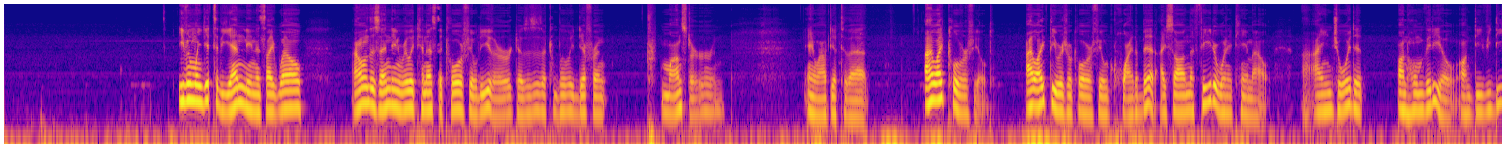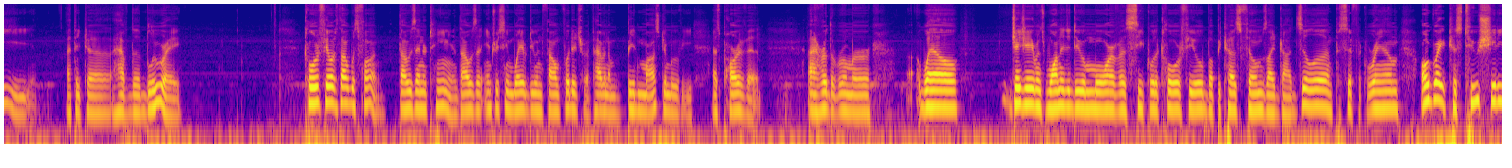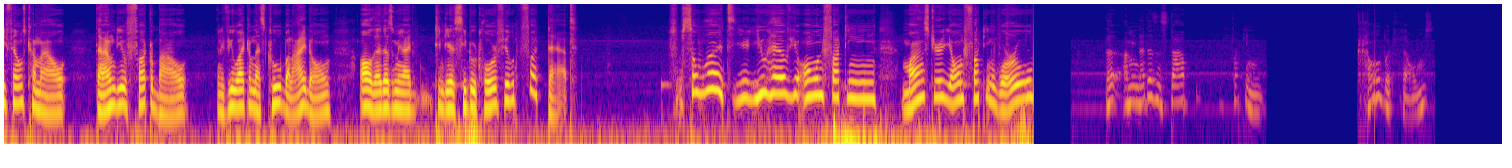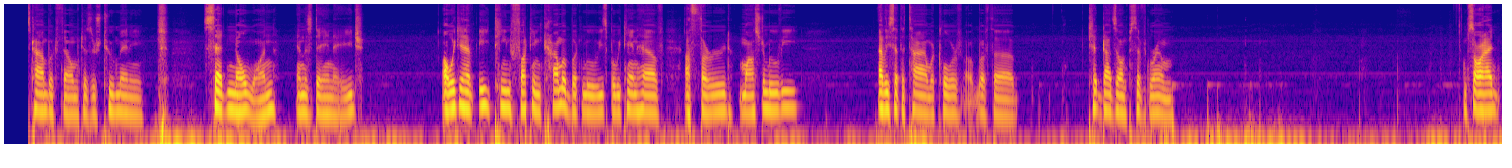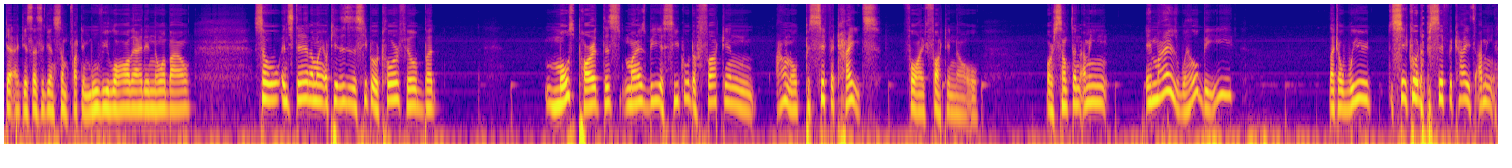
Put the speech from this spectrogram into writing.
Even when you get to the ending, it's like, well, I don't know if this ending really connects to Cloverfield either, because this is a completely different monster. And anyway, I'll get to that. I like Cloverfield. I like the original Cloverfield quite a bit. I saw in the theater when it came out. I enjoyed it on home video, on DVD. I think uh, have the Blu-ray. Cloverfield I thought was fun. That was entertaining. That was an interesting way of doing found footage of having a big monster movie as part of it. I heard the rumor, uh, well, J.J. Abrams wanted to do more of a sequel to Cloverfield, but because films like Godzilla and Pacific Rim, oh great, because two shitty films come out that I don't give a fuck about, and if you like them, that's cool, but I don't. Oh, that doesn't mean I can get a to Cloverfield? Fuck that. So what? You you have your own fucking monster, your own fucking world. That I mean, that doesn't stop fucking comic book films. Comic book film because there's too many. Said no one in this day and age. Oh, we can have 18 fucking comic book movies, but we can't have a third monster movie. At least at the time with Clover, with uh, Godzilla and Pacific Rim. I'm sorry, I, I guess that's against some fucking movie law that I didn't know about. So instead, I'm like, okay, this is a sequel to Cloverfield, but most part, this might be a sequel to fucking, I don't know, Pacific Heights, for I fucking know. Or something. I mean, it might as well be. Like a weird sequel to Pacific Heights. I mean,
